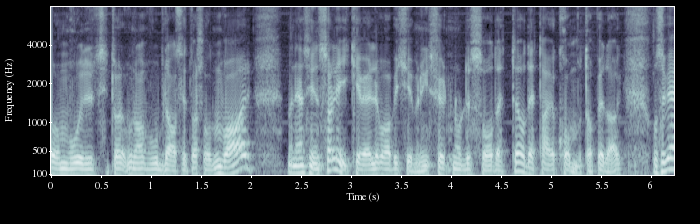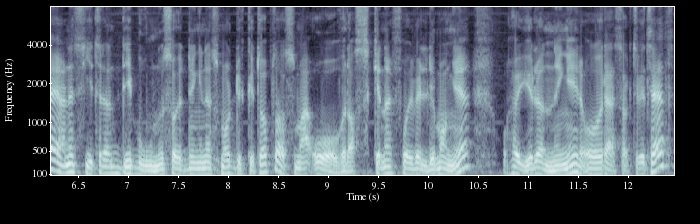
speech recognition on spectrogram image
om hvor, hvor bra situasjonen var, men jeg syns allikevel det var bekymringsfullt når du så dette, og dette har jo kommet opp i dag. Og så vil jeg gjerne si til de bonusordningene som har dukket opp, da, som er overraskende for veldig mange, og høye lønninger og reiseaktivitet idrettsaktivitet,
